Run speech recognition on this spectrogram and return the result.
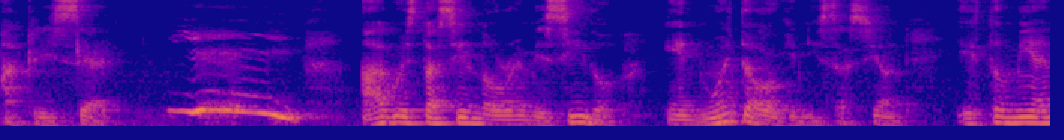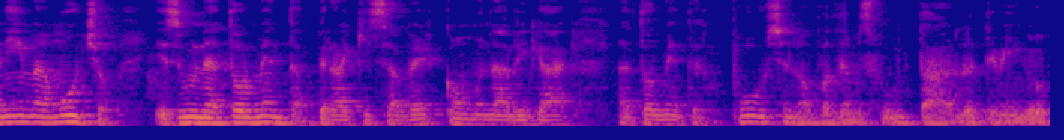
a crecer. ¡Yay! Algo está siendo remecido en nuestra organización esto me anima mucho. Es una tormenta, pero hay que saber cómo navegar la tormenta. Pucha, no podemos juntarlo, te digo,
